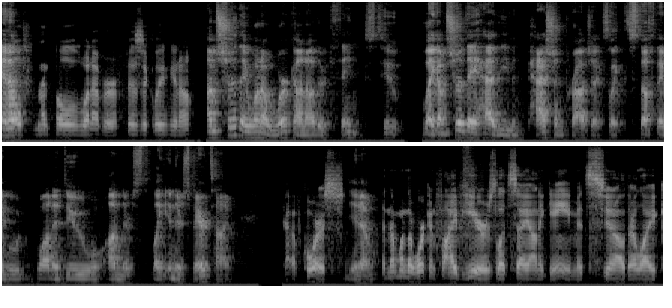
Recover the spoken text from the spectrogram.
And I'm, Health, mental, whatever, physically, you know? I'm sure they want to work on other things too. Like I'm sure they have even passion projects, like stuff they would want to do on their like in their spare time. Yeah, of course. You know, And then when they're working five years, let's say on a game, it's you know they're like,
